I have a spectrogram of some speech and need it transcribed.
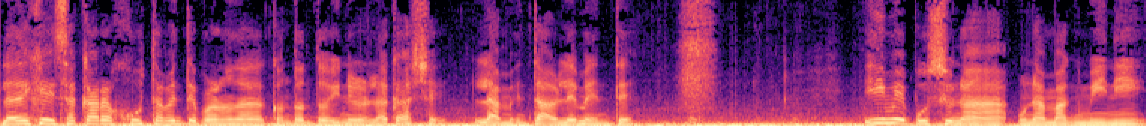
la dejé de sacar justamente por no andar con tanto dinero en la calle, lamentablemente. Y me puse una, Mac Mini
